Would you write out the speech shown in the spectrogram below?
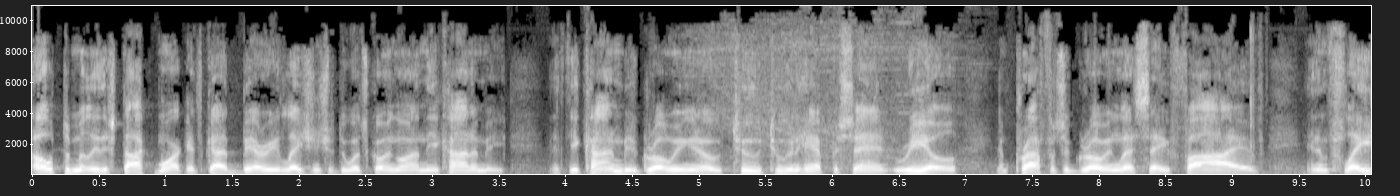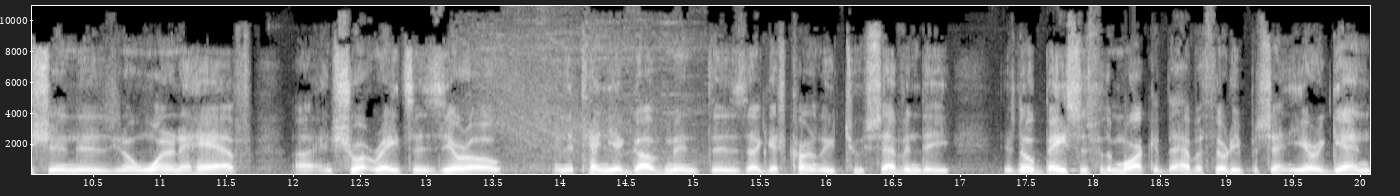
ultimately, the stock market's got a bare relationship to what's going on in the economy. If the economy is growing, you know, two, two and a half percent real, and profits are growing, let's say five, and inflation is, you know, one and a half, uh, and short rates is zero, and the 10-year government is, I guess, currently 270 there's no basis for the market to have a 30% year again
